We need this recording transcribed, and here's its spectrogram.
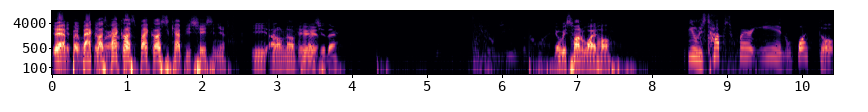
Yeah, Get the but one backlash, thing we're out. backlash, backlash. Cap, he's chasing you. He, I don't know if he Hear knows you. you're there. Yo, we spawned Whitehall. Dude, he's top square in. What the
